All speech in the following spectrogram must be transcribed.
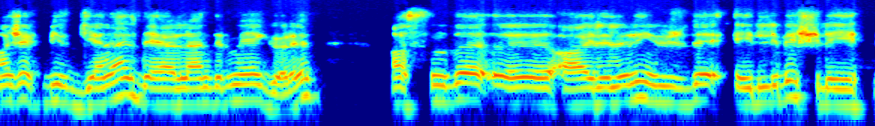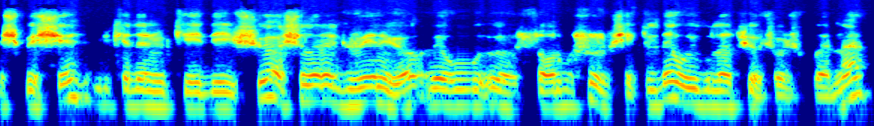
Ancak bir genel değerlendirmeye göre aslında e, ailelerin yüzde 55 ile 75'i ülkeden ülkeye değişiyor. Aşılara güveniyor ve e, sorgusuz bir şekilde uygulatıyor çocuklarına.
